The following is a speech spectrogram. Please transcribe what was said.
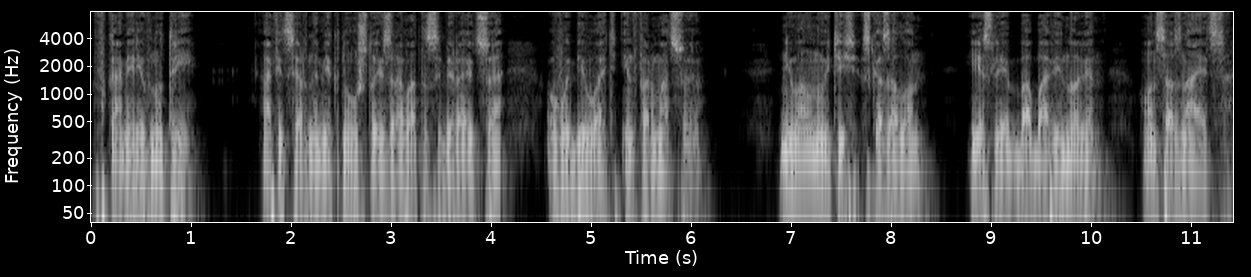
в камере внутри. Офицер намекнул, что из Равата собираются выбивать информацию. «Не волнуйтесь», — сказал он. «Если Баба виновен, он сознается».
